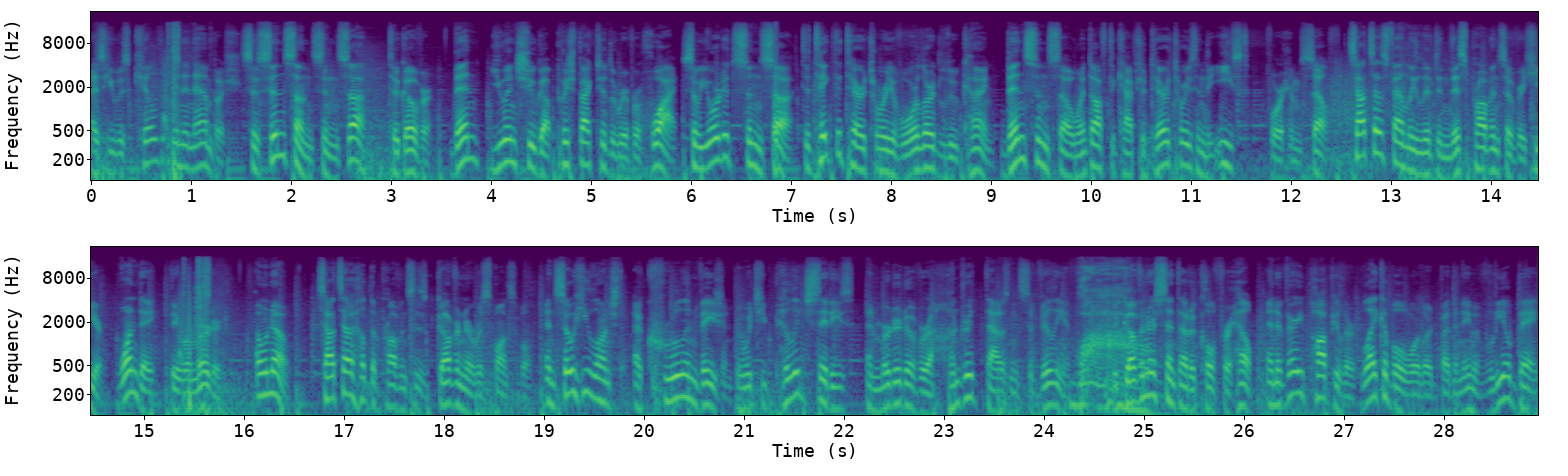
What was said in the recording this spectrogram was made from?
as he was killed in an ambush, so Sun Sun Sun Ce took over. Then, Yuan Shu got pushed back to the river Huai, so he ordered Sun Ce to take the territory of warlord Lu Kang. Then Sun Ce went off to capture territories in the east for himself. Cao Cao's family lived in this province over here. One day, they were murdered. Oh no, Cao Cao held the province's governor responsible, and so he launched a cruel invasion in which he pillaged cities and murdered over a hundred thousand civilians. Wow. The governor sent out a call for help, and a very popular, likable warlord by the name of Liu Bei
